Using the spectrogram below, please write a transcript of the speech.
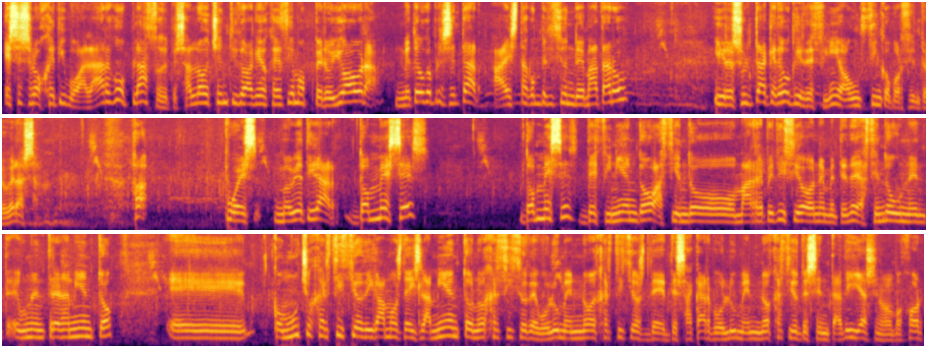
ese es el objetivo a largo plazo, de pesar los 82 aquellos que decíamos, pero yo ahora me tengo que presentar a esta competición de Mataró, y resulta que tengo que ir definido a un 5% de grasa. pues me voy a tirar dos meses dos meses definiendo, haciendo más repeticiones, ¿me entiendes? Haciendo un, entrenamiento eh, con mucho ejercicio, digamos, de aislamiento, no ejercicio de volumen, no ejercicios de, sacar volumen, no ejercicios de sentadilla, sino a lo mejor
